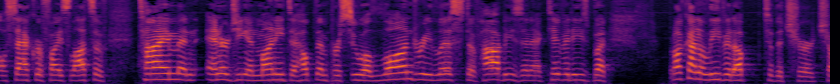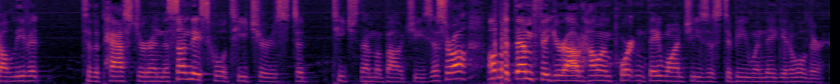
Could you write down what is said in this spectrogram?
I'll sacrifice lots of time and energy and money to help them pursue a laundry list of hobbies and activities, but, but I'll kind of leave it up to the church. I'll leave it to the pastor and the Sunday school teachers to teach them about Jesus. Or I'll, I'll let them figure out how important they want Jesus to be when they get older.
